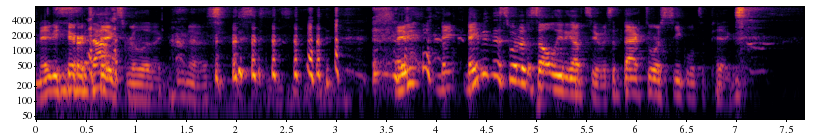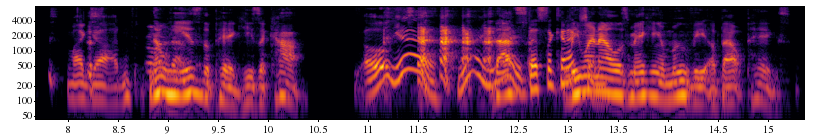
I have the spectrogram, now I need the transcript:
Maybe here at Stop. Pigs for a living. Who knows? maybe, may- maybe this is what it's all leading up to. It's a backdoor sequel to Pigs. My God. No, he is the pig. He's a cop. Oh yeah. Yeah, That's right. that's the connection. Leigh Whannell is making a movie about pigs.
